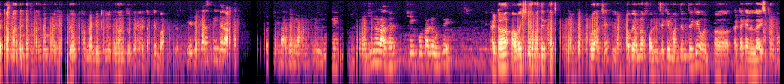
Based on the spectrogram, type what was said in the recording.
এটা আমাদেরকে তদন্ত করে দেখতে হবে আমরা ডিটেলে তদন্ত করে এটাকে বার করে দেবো। এদের কাছ থেকে যারা আধার করছে তাদের নাম কি? অরিজিনাল আধার সেই পোর্টালে উঠবে? এটা অবশ্যই আমাদের কাছে যেগুলো আছে। ল্যাপটপে আমরা ফরেন্সিকের মাধ্যম থেকে ওর, আহ, এটাকে অ্যানালাইজ করব।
